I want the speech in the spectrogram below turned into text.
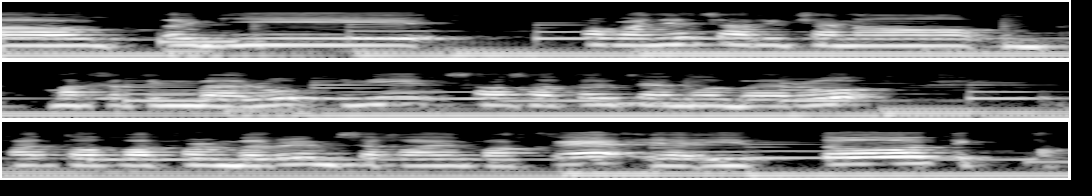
uh, lagi pokoknya cari channel marketing baru. Ini salah satu channel baru atau platform baru yang bisa kalian pakai yaitu TikTok.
